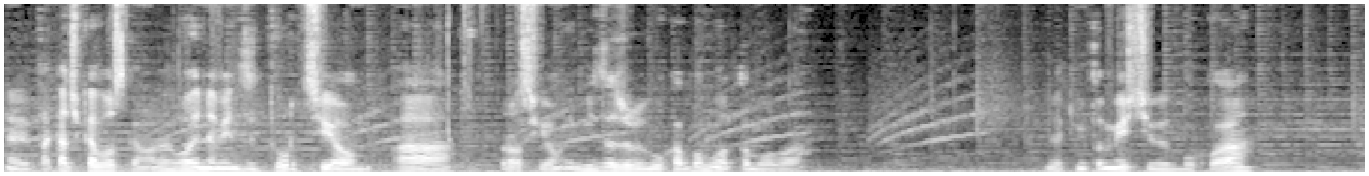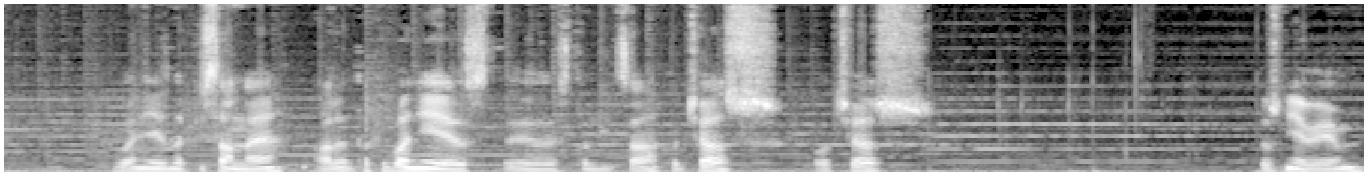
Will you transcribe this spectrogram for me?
E, taka ciekawostka. Mamy wojnę między Turcją a Rosją i widzę, że wybucha bomba atomowa. W jakim to mieście wybuchła? Chyba nie jest napisane, ale to chyba nie jest e, stolica, chociaż, chociaż, też nie wiem.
